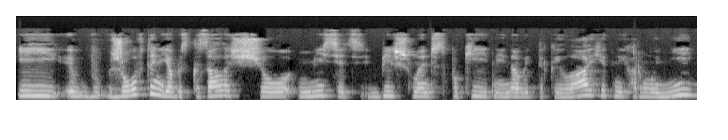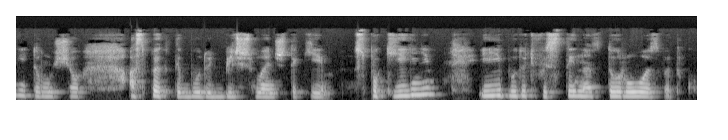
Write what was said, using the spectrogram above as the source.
І в жовтень я би сказала, що місяць більш-менш спокійний, навіть такий лагідний, гармонійний, тому що аспекти будуть більш-менш такі спокійні і будуть вести нас до розвитку.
